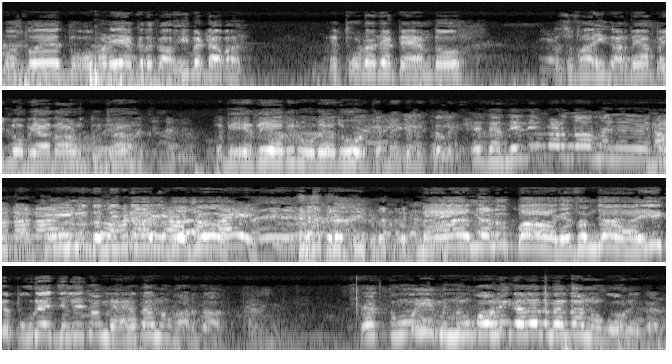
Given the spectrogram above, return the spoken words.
ਦੋਸਤੋ ਇਹ ਦੋ ਫੜੇ ਇੱਕ ਤਾਂ ਕਾਫੀ ਵੱਡਾ ਵਾ। ਤੇ ਥੋੜਾ ਜਿਹਾ ਟਾਈਮ ਦੋ। ਤੇ ਸਫ਼ਾਈ ਕਰਦੇ ਆ ਪਹਿਲੋਂ ਪਿਆ ਦਾ ਹੁਣ ਦੂਜਾ। ਤੇ ਵੇਖਦੇ ਆ ਵੀ ਰੋੜਿਆਂ 'ਚ ਹੋਰ ਕਿੰਨੇ ਕਿ ਨਿਕਲ ਗਏ। ਇਹ ਦੰਦੇ ਨਹੀਂ ਮੜਦਾ ਮੈਨੂੰ ਤੂੰ ਮੈਨੂੰ ਦੰਦੀ ਬਣਾ ਕੇ ਪੁੱਛ। ਮੈਂ ਇਹਨਾਂ ਨੂੰ ਭਾ ਕੇ ਸਮਝਾਇਆ ਸੀ ਕਿ ਪੂਰੇ ਜ਼ਿਲ੍ਹੇ 'ਚੋਂ ਮੈਂ ਤੁਹਾਨੂੰ ਫੜਦਾ। ਤੇ ਤੂੰ ਹੀ ਮੈਨੂੰ ਕੁਛ ਨਹੀਂ ਕਹਿਣਾ ਤੇ ਮੈਂ ਤੁਹਾਨੂੰ ਕੁਛ ਨਹੀਂ ਕਹਿਣਾ।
